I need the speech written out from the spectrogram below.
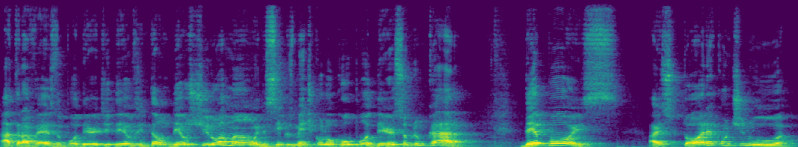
através do poder de Deus. Então Deus tirou a mão, ele simplesmente colocou o poder sobre um cara. Depois, a história continua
